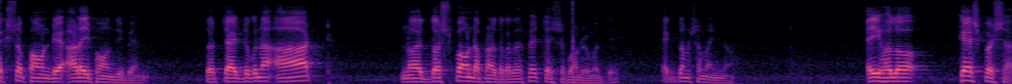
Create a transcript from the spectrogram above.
একশো পাউন্ডে আড়াই পাউন্ড দিবেন। তো চার দুগুণা আট নয়, দশ পাউন্ড আপনার দোকান আসবে, চারশো পাউন্ডের মধ্যে। একদম সামান্য। এই হলো ক্যাশ পয়সা।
